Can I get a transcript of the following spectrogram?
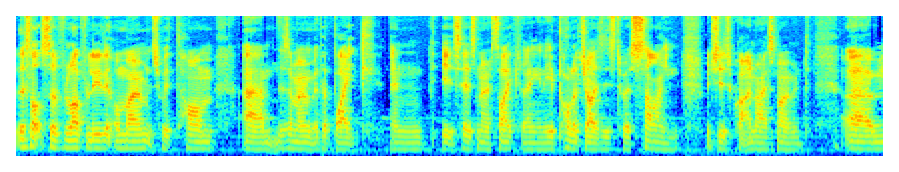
There's lots of lovely little moments with Tom. Um, there's a moment with a bike and it says no cycling and he apologises to a sign, which is quite a nice moment. Um,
